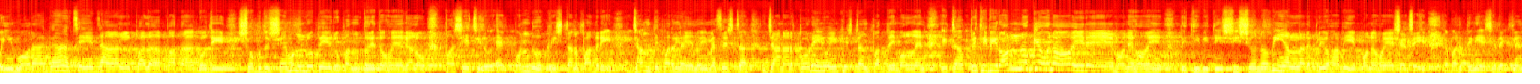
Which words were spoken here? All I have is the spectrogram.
ওই মরা গাছে ডালপালা, পাতা গজি, সবুজ শ্যামল রূপে রূপান্তরিত হয়ে গেল। পাশে ছিল এক বন্ধু খ্রিস্টান পাদ্রী। জানতে পারলেন ওই মেসেজটা জানার পরেই ওই খ্রিস্টান পাদ্রী বললেন, এটা পৃথিবীর অন্য কেউ নয় রে। মনে হয় পৃথিবীতে শিশু নবী আল্লাহর প্রিয় হাবিব মনে হয়ে এসেছে। এবার তিনি এসে দেখলেন,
